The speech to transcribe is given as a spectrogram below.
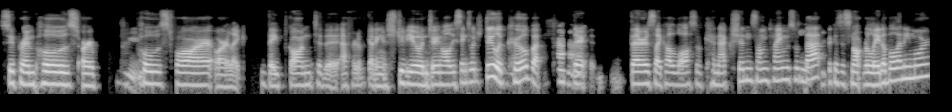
superimposed or mm. posed for or like they've gone to the effort of getting a studio and doing all these things which do look cool but uh-huh. there there's like a loss of connection sometimes with yeah. that because it's not relatable anymore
